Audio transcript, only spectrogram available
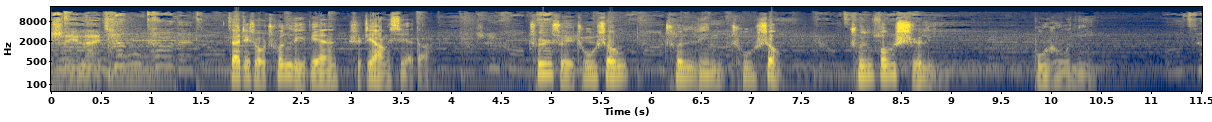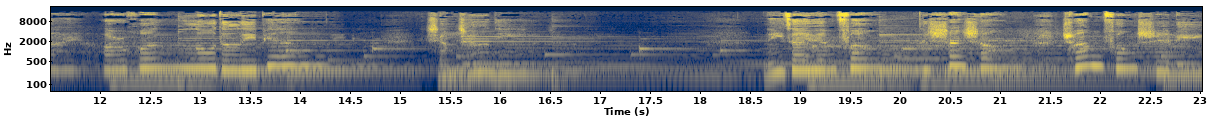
谁来将它在这首《春》里边是这样写的：“春水初生，春林初盛。”春风十里不如你。我在二环路的里边想着你，你在远方的山上，春风十里。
